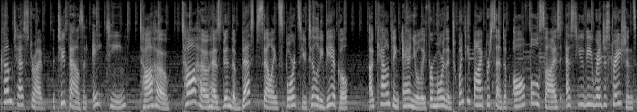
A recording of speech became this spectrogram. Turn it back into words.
Come test drive the 2018 Tahoe. Tahoe has been the best-selling sports utility vehicle, accounting annually for more than 25% of all full-size SUV registrations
